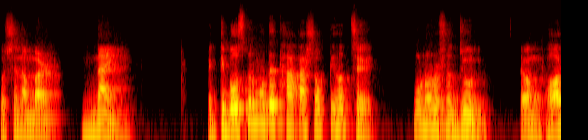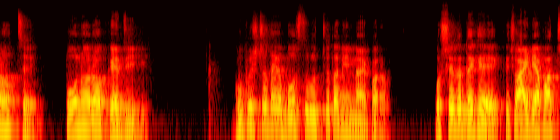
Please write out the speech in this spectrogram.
কোশ্চেন নাম্বার নাইন একটি বস্তুর মধ্যে থাকা শক্তি হচ্ছে পনেরোশো জুল এবং ভর হচ্ছে পনেরো কেজি। ভূপৃষ্ঠ থেকে বস্তুর উচ্চতা নির্ণয় করো। কোশ্চেনটা দেখে কিছু আইডিয়া পাচ্ছ?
